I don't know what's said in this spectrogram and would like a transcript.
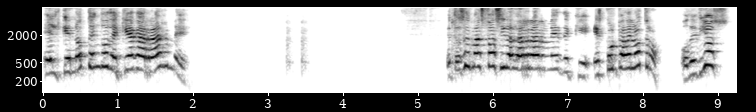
el que no tengo de qué agarrarme. Entonces es más fácil agarrarme de que es culpa del otro o de Dios.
